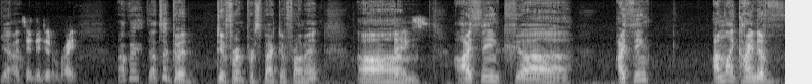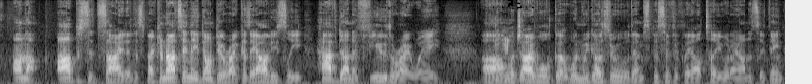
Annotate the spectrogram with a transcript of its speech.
yeah, I'd say they did them right. Okay, that's a good different perspective from it. Um, Thanks. I think uh, I think I'm like kind of on the opposite side of the spectrum. I'm not saying they don't do it right because they obviously have done a few the right way, um, mm-hmm. which I will go when we go through them specifically. I'll tell you what I honestly think.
